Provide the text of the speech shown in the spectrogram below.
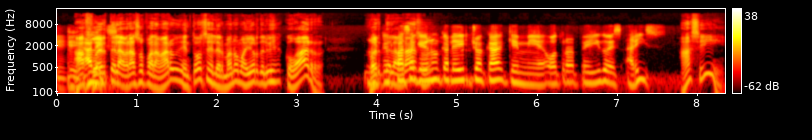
eh, Ah, Alex, fuerte el abrazo para Marvin, entonces, el hermano mayor de Luis Escobar. Lo Fuerte que el pasa abrazo. es que yo nunca le he dicho acá que mi otro apellido es Ariz. Ah, sí.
